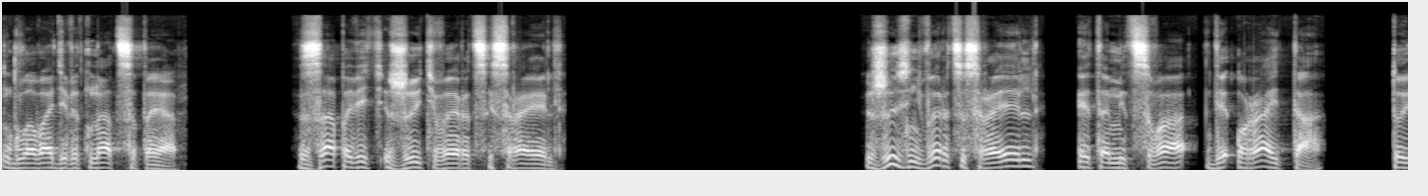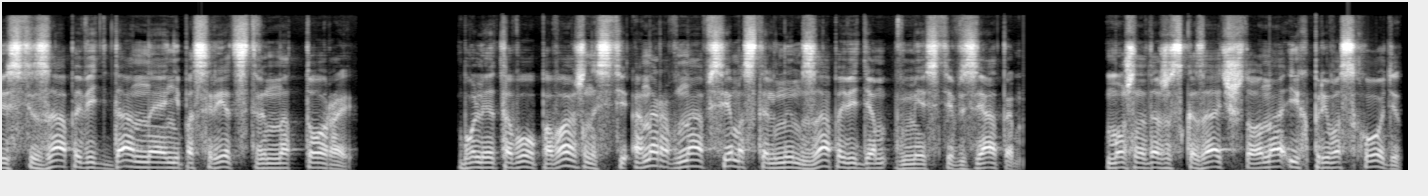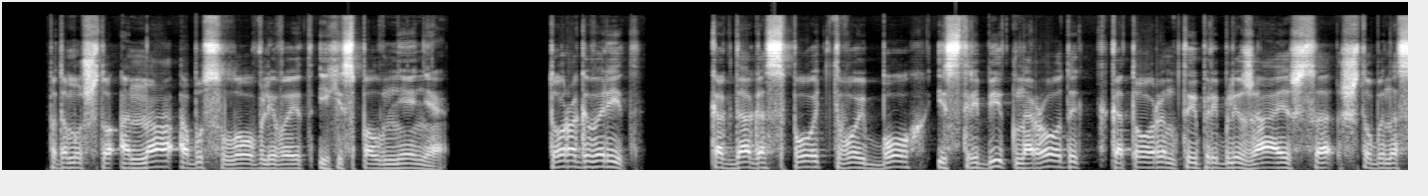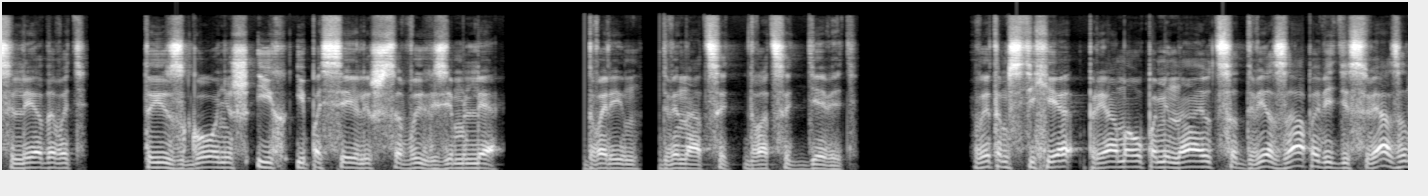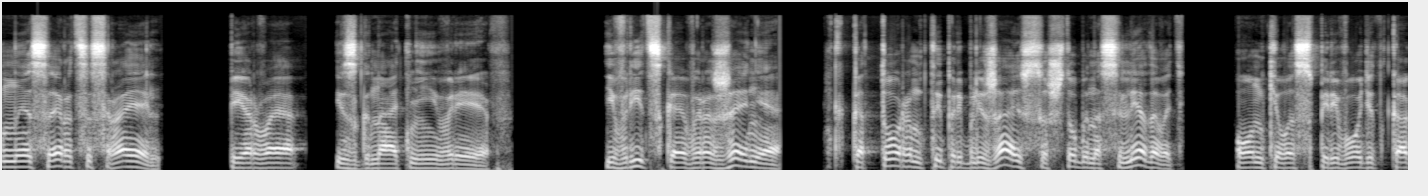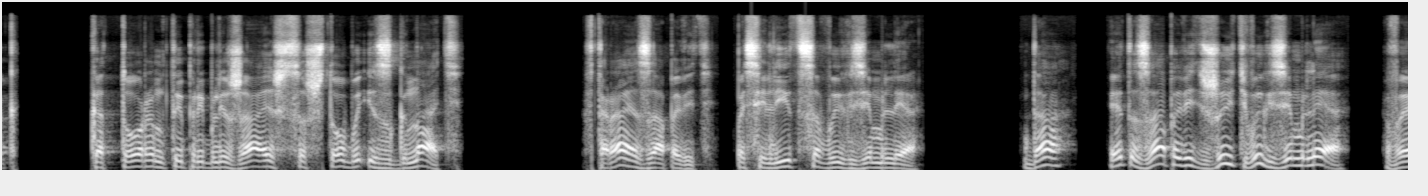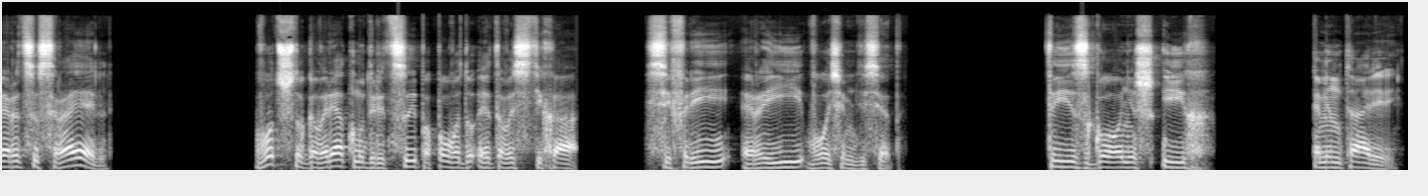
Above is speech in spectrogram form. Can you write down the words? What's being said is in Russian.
Глава 19. Заповедь жить в Эрец Исраэль. Жизнь в Эрец Исраэль – это мецва де орайта, то есть заповедь, данная непосредственно Торой. Более того, по важности она равна всем остальным заповедям вместе взятым. Можно даже сказать, что она их превосходит, потому что она обусловливает их исполнение. Тора говорит, когда Господь твой Бог истребит народы, к которым ты приближаешься, чтобы наследовать, ты изгонишь их и поселишься в их земле. Дворим 12.29. В этом стихе прямо упоминаются две заповеди, связанные с Эрц Исраэль. Первое – изгнать неевреев. Ивритское выражение, к которым ты приближаешься, чтобы наследовать, Онкилос переводит как «которым ты приближаешься, чтобы изгнать». Вторая заповедь – поселиться в их земле. Да, это заповедь жить в их земле, в Эрец Исраэль. Вот что говорят мудрецы по поводу этого стиха. Сифри Ри 80. Ты изгонишь их. Комментарий.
